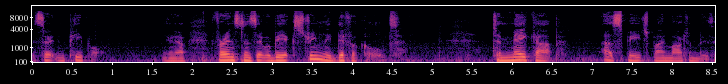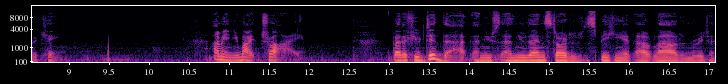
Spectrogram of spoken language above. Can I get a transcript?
certain people. You know, for instance, it would be extremely difficult to make up a speech by Martin Luther King. I mean, you might try, but if you did that and you, and you then started speaking it out loud and reaching,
